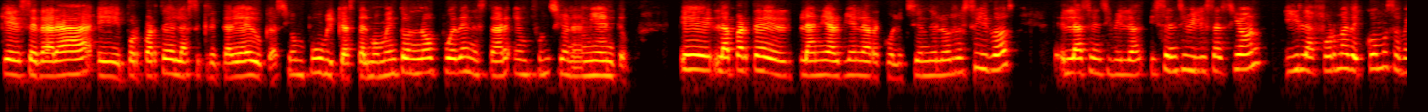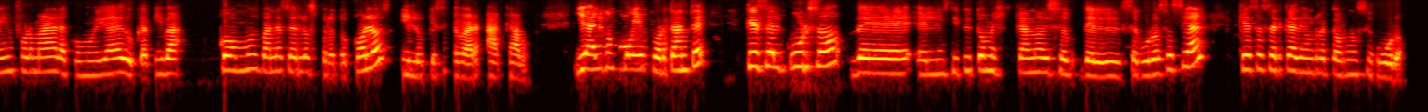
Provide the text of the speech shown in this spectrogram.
que se dará eh, por parte de la Secretaría de Educación Pública. Hasta el momento no pueden estar en funcionamiento. Eh, la parte de planear bien la recolección de los residuos, la sensibilización y la forma de cómo se va a informar a la comunidad educativa cómo van a ser los protocolos y lo que se va a cabo. Y algo muy importante, que es el curso del Instituto Mexicano del Seguro Social, que es acerca de un retorno seguro.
